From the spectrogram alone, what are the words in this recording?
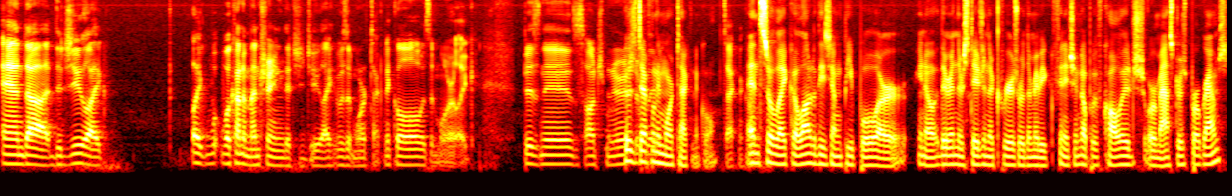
And uh, did you like, like wh- what kind of mentoring did you do? Like, was it more technical? Was it more like business, entrepreneurship? It was definitely more technical. Technical. And so, like a lot of these young people are, you know, they're in their stage in their careers where they're maybe finishing up with college or master's programs,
